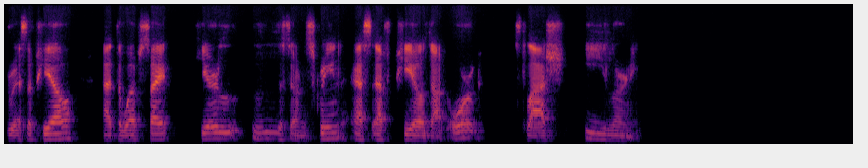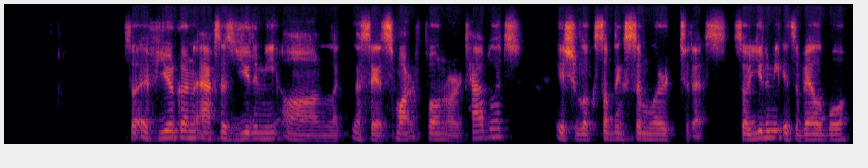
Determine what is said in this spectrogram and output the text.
through SFPL at the website here listed on the screen, sfpl.org slash e-learning. So if you're going to access Udemy on, like, let's say a smartphone or a tablet, it should look something similar to this. So Udemy is available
